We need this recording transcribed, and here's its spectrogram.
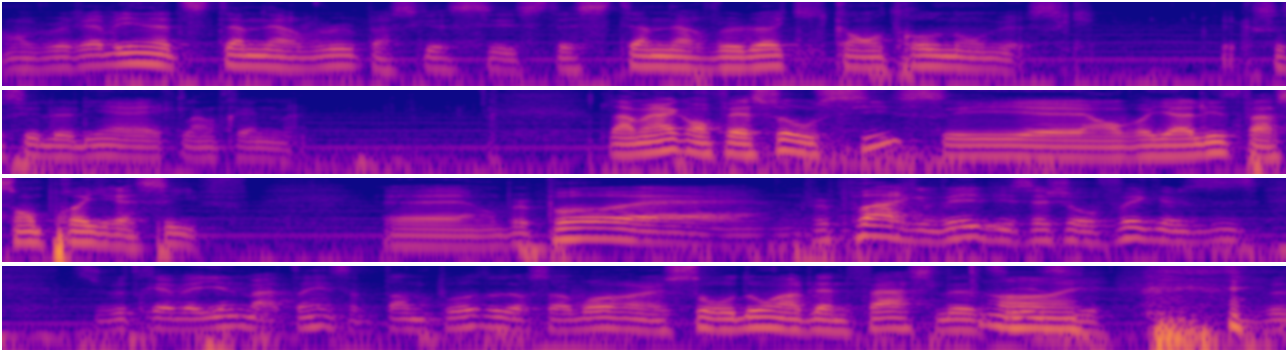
On veut réveiller notre système nerveux parce que c'est ce système nerveux-là qui contrôle nos muscles. ça, c'est le lien avec l'entraînement. La manière qu'on fait ça aussi, c'est euh, on va y aller de façon progressive. Euh, on peut pas euh, peut pas arriver et s'échauffer comme si tu veux te réveiller le matin, ça te tente pas de recevoir un seau d'eau en pleine face. Là, tu, veux,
